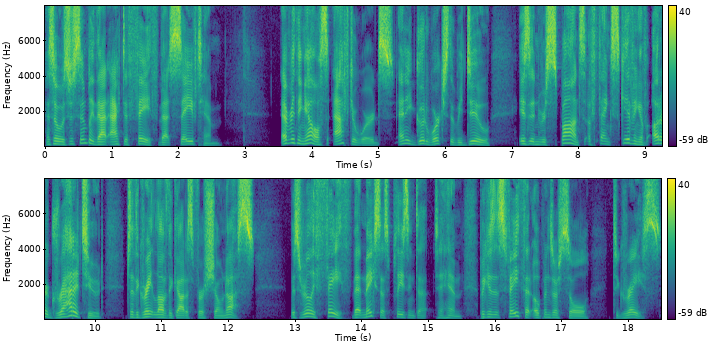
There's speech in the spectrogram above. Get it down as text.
And so it was just simply that act of faith that saved him. Everything else afterwards, any good works that we do, is in response of thanksgiving, of utter gratitude to the great love that God has first shown us. It's really faith that makes us pleasing to, to Him because it's faith that opens our soul to grace.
